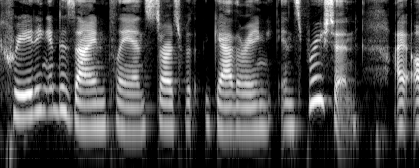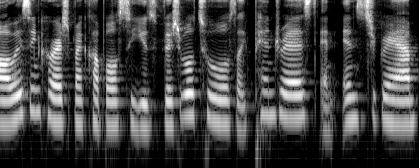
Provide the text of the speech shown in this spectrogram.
Creating a design plan starts with gathering inspiration. I always encourage my couples to use visual tools like Pinterest and Instagram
